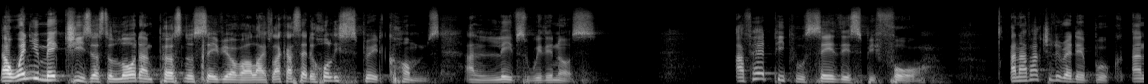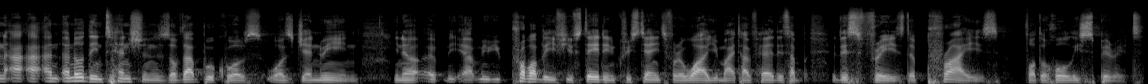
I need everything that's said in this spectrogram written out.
Now, when you make Jesus the Lord and personal Savior of our life, like I said, the Holy Spirit comes and lives within us. I've heard people say this before, and I've actually read a book, and I, I, I know the intentions of that book was, was genuine. You know, uh, I mean, you, probably if you've stayed in Christianity for a while, you might have heard this, this phrase, the prize for the Holy Spirit.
